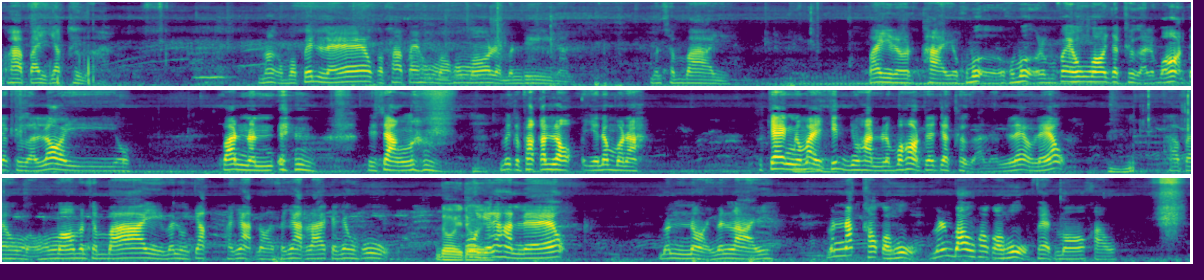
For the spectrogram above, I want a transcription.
บ่พาไปยักเถื่อมันก็บ่เป็นแล้วก็พาไปห้องหมอห้องหมอแหละมันดีนั่นมันสำบาย ไปเราถ่ายอยู่ขมือขมือเราไปห้องหมอจักเถื่อแล้วบ่ฮอดจักเถื่อลอยอยู่ปั้นนั่นไปสั่งไม่แต่พักกันเลาะอย่างนั้นบ่นะแกล้งเราไม่กินอยู่หันแล้วบ่ฮอดจักเถื่อแล้วแล้วถ้าไปห้องหมอห้องหมอมันสำบาย มันหูจักพยาธิหน่อยพยาธิร้ายกันยังหู้โดยโดหู้ยอยู่ในหันแล้ว มันหน่อยมันหลาย มันนักเขาก็หู้มันเบาเขาก็หู้แพทย์หมอเขา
